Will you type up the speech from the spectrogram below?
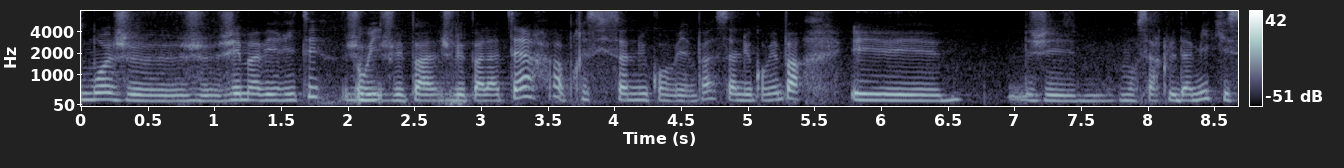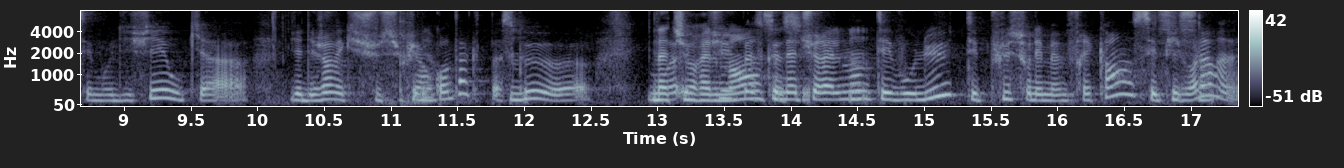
moi j'ai je, ma vérité. Je ne vais, pas, je vais pas la taire. Après, si ça ne lui convient pas, ça ne lui convient pas. Et j'ai mon cercle d'amis qui s'est modifié ou qui a il y a des gens avec qui je suis plus en contact parce mm. que euh, naturellement parce que naturellement tu évolues tu n'es plus sur les mêmes fréquences et puis voilà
